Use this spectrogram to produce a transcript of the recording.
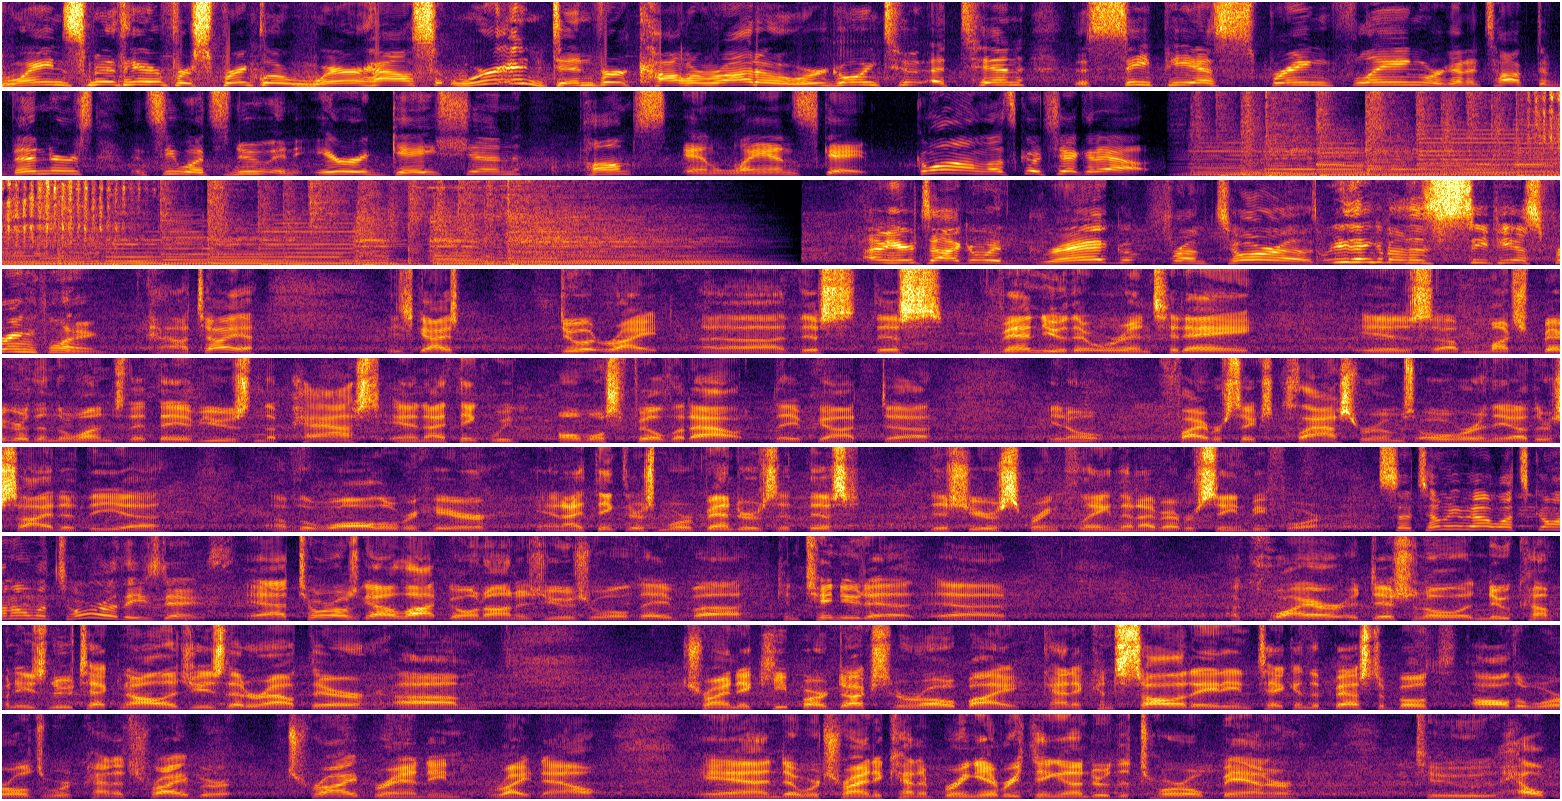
Dwayne Smith here for Sprinkler Warehouse. We're in Denver, Colorado. We're going to attend the CPS Spring Fling. We're going to talk to vendors and see what's new in irrigation, pumps, and landscape. Come on, let's go check it out. I'm here talking with Greg from Toro. What do you think about this CPS Spring Fling? I'll tell you, these guys do it right. Uh, this this venue that we're in today is uh, much bigger than the ones that they have used in the past, and I think we've almost filled it out. They've got, uh, you know, five or six classrooms over in the other side of the uh, of the wall over here, and I think there's more vendors at this this year's spring fling than I've ever seen before. So tell me about what's going on with Toro these days. Yeah, Toro's got a lot going on as usual. They've uh, continued to uh, acquire additional new companies, new technologies that are out there. Um, trying to keep our ducks in a row by kind of consolidating, taking the best of both all the worlds. We're kind of tri, tri branding right now, and uh, we're trying to kind of bring everything under the Toro banner to help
